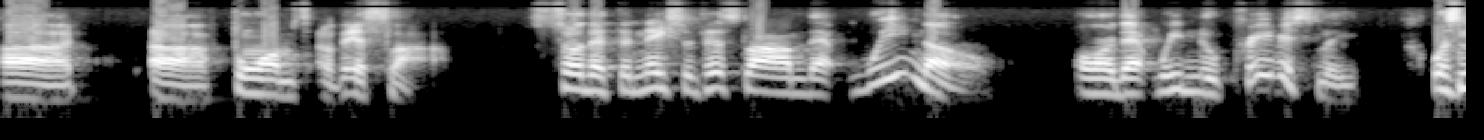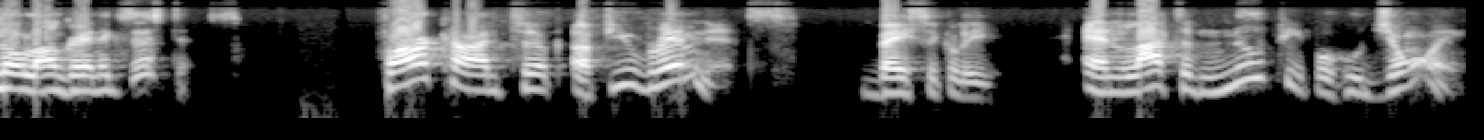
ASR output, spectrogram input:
uh, uh, forms of Islam, so that the Nation of Islam that we know or that we knew previously was no longer in existence. Farrakhan took a few remnants, basically, and lots of new people who joined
